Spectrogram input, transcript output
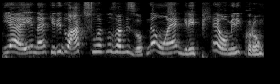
E aí, né, querido Atila nos avisou. Não é gripe, é Omicron.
